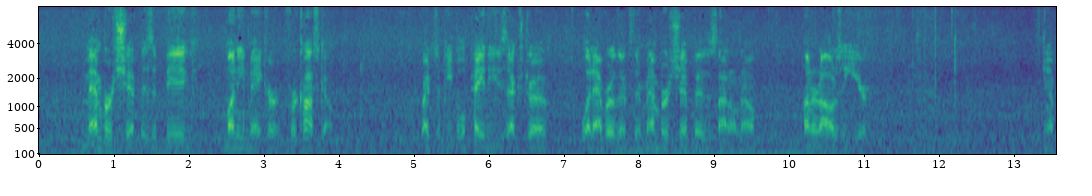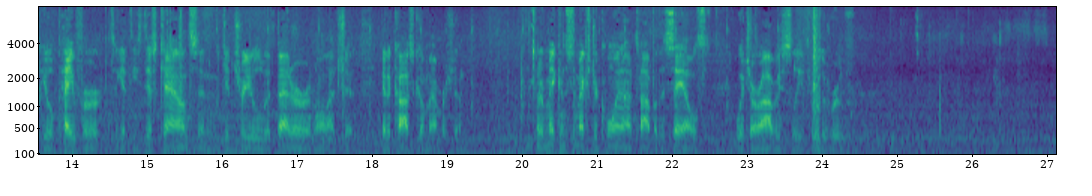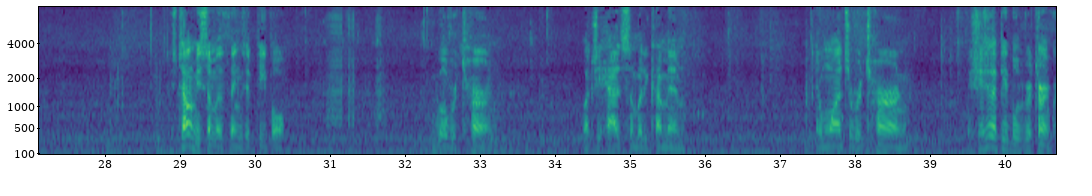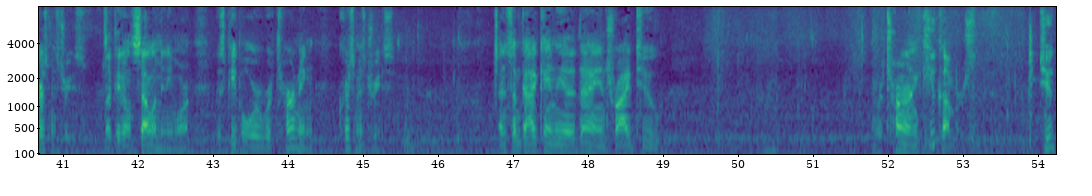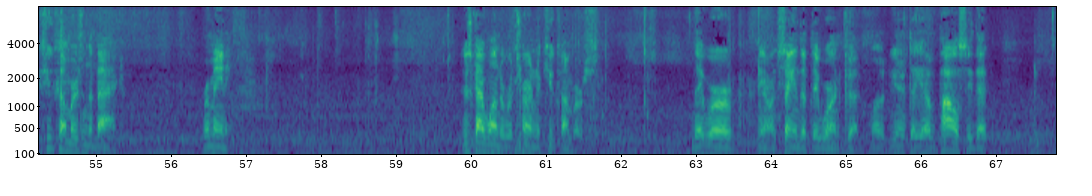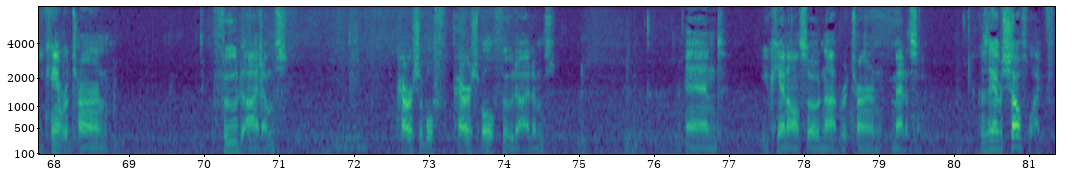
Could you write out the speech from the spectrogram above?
membership is a big money maker for Costco. Right? So people pay these extra whatever, if their membership is, I don't know, $100 a year you know, people pay for to get these discounts and get treated a little bit better and all that shit. Get a Costco membership. So they're making some extra coin on top of the sales, which are obviously through the roof. Telling me some of the things that people will return. Like she had somebody come in and want to return. She said that people return Christmas trees. Like they don't sell them anymore because people were returning Christmas trees. And some guy came the other day and tried to return cucumbers. Two cucumbers in the bag remaining. This guy wanted to return the cucumbers. They were, you know, and saying that they weren't good. Well, you know, they have a policy that you can't return food items perishable perishable food items, and you can also not return medicine because they have a shelf life.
